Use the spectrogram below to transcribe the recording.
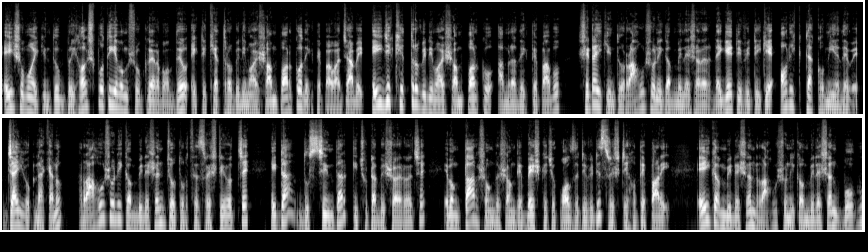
এই সময় কিন্তু বৃহস্পতি এবং শুক্রের মধ্যেও একটি ক্ষেত্র বিনিময় সম্পর্ক দেখতে পাওয়া যাবে। এই যে ক্ষেত্র বিনিময় সম্পর্ক আমরা দেখতে পাবো, সেটাই কিন্তু রাহু শনি কম্বিনেশনের নেগেটিভিটিকে অনেকটা কমিয়ে দেবে। যাই হোক না কেন, রাহু শনি কম্বিনেশন চতুর্থে সৃষ্টি হচ্ছে, এটা দুশ্চিন্তার কিছুটা বিষয় রয়েছে এবং তার সঙ্গে সঙ্গে বেশ কিছু পজিটিভিটি সৃষ্টি হতে পারে। এই কম্বিনেশন রাহু শনি কম্বিনেশন বহু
